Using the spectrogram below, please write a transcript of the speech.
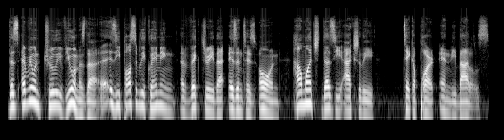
does everyone truly view him as that? Is he possibly claiming a victory that isn't his own? How much does he actually take a part in the battles?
